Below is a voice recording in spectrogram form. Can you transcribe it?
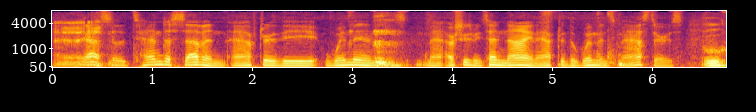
Uh, Yeah, so 10 to 7 after the women's, ma- or excuse me, 10 9 after the women's masters. Ooh.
